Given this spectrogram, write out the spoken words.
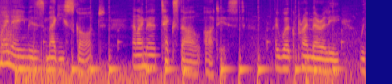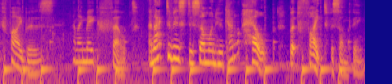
My name is Maggie Scott, and I'm a textile artist. I work primarily with fibers and I make felt. An activist is someone who cannot help but fight for something.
